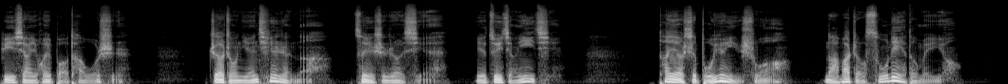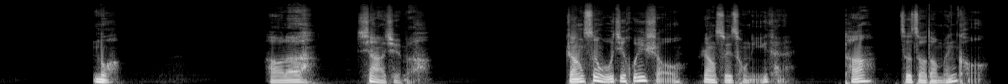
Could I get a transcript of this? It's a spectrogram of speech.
陛下也会保他无事。这种年轻人呢？”最是热血，也最讲义气。他要是不愿意说，哪怕找苏烈都没用。诺。好了，下去吧。长孙无忌挥手让随从离开，他则走到门口。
